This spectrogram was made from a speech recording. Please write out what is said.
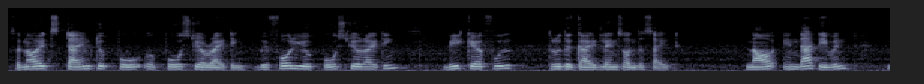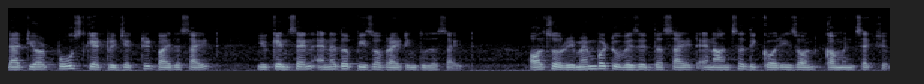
So now it's time to po uh, post your writing. Before you post your writing, be careful through the guidelines on the site. Now in that event that your post get rejected by the site, you can send another piece of writing to the site. Also remember to visit the site and answer the queries on comment section.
